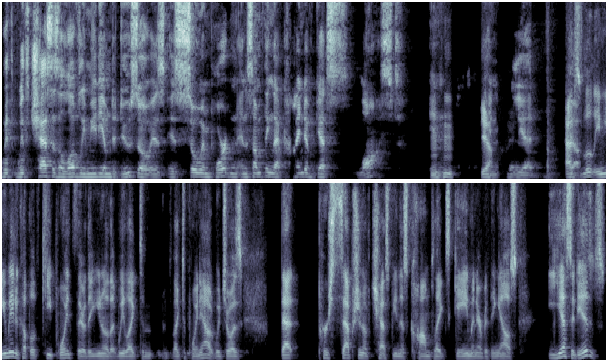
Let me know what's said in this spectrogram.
with with chess as a lovely medium to do so is is so important and something that kind of gets lost in, mm-hmm. yeah ed. absolutely yeah. and you made a couple of key points there that you know that we like to like to point out which was that perception of chess being this complex game and everything else yes it is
